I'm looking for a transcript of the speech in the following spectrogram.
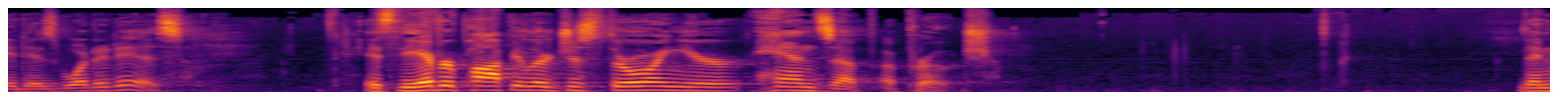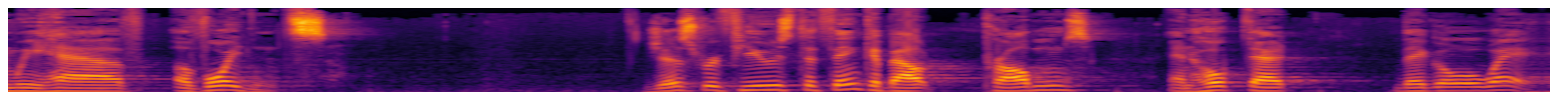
it is what it is. It's the ever popular just throwing your hands up approach. Then we have avoidance. Just refuse to think about problems and hope that they go away.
